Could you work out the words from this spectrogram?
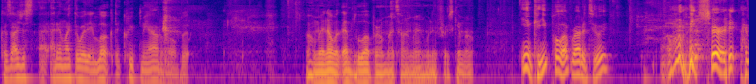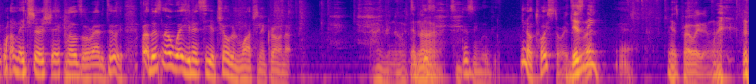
because I just I, I didn't like the way they looked. They creeped me out a little bit. Oh man, that was, that blew up around my time, man, when it first came out. Ian, can you pull up Ratatouille? I want to make sure. I want to make sure Sheikh knows what Ratatouille. Bro, there's no way you didn't see your children watching it growing up. I don't even know what It's that. Dis- it's a Disney movie. You know Toy Story. though, Disney? right? Yeah. That's probably the one.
